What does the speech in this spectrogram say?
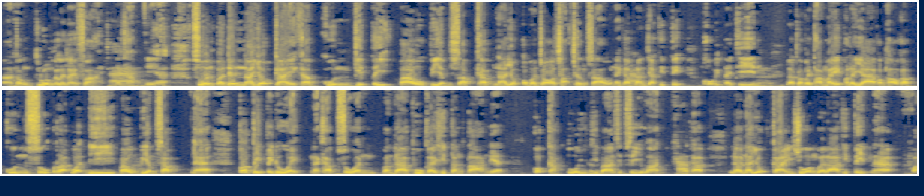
เอ่อต้องร่วมกันหลาย ๆ ฝ่ายใช่นะครับนี่ฮะส่วนประเด็นนายกไก่ครับ คุณกิติเป้าเปี่ยมทรัพย์ครับ นายกอบจฉะเชิงเซานะครับ หลังจากที่ติดโควิด -19 แล้วก็ไปทำให้ภรรยาของเขาครับ คุณสุรวดีเป้าเปี่ยมทรัพย์นะฮะก็ติดไปด้วยนะครับ ส่วนบรรดาผู้ใกล้ชิดต่าง ๆ เนี่ย ก็กักตัวอยู่ที่บ้าน 14 วันครับนะครับ แล้วนายกไก่ช่วงเวลาที่ติดนะฮะไป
